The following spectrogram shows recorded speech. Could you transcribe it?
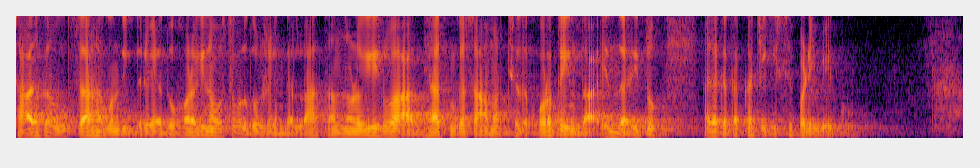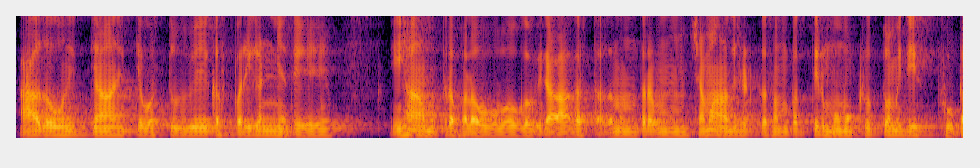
ಸಾಧಕನ ಉತ್ಸಾಹಗೊಂಡಿದ್ದರೆ ಅದು ಹೊರಗಿನ ವಸ್ತುಗಳ ದೋಷದಿಂದಲ್ಲ ತನ್ನೊಳಗೆ ಇರುವ ಆಧ್ಯಾತ್ಮಿಕ ಸಾಮರ್ಥ್ಯದ ಕೊರತೆಯಿಂದ ಎಂದರಿತು, ಅದಕ್ಕೆ ತಕ್ಕ ಚಿಕಿತ್ಸೆ ಪಡಿಬೇಕು. ಆದೌ ನಿತ್ಯಾನಿತ್ಯ ವಸ್ತು ವಿವೇಕ ಪರಿಗಣ್ಯತೆ. ಇಹಾಮುತ್ರ ಫಲಭೋಗ ವಿರಾಗಸ್ತದನಂತರಂ ಶಮಾದಿಷಟ್ಕ ಸಂಪತ್ತಿರ್ಮುಮುಕ್ಷುತ್ವಮಿತಿ ಸ್ಫುಟ.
